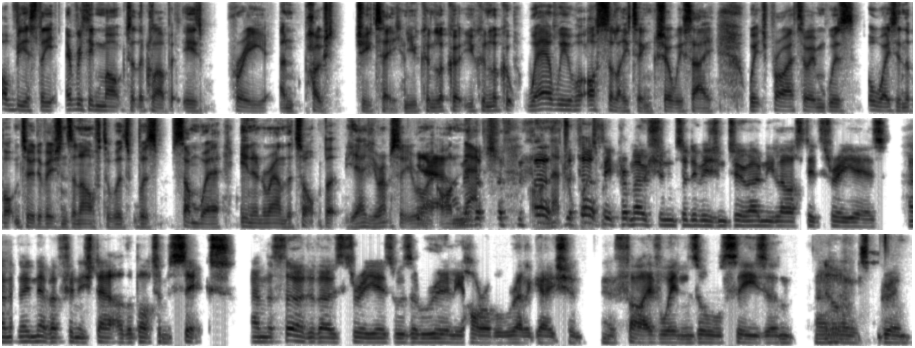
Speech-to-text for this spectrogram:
Obviously, everything marked at the club is pre and post GT. You can look at you can look at where we were oscillating, shall we say, which prior to him was always in the bottom two divisions, and afterwards was somewhere in and around the top. But yeah, you're absolutely right. Yeah, our I mean, the- nat- the, the first, natural the first big promotion to Division Two only lasted three years, and they never finished out of the bottom six. And the third of those three years was a really horrible relegation. You know, five wins all season. and Oh. it grim.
